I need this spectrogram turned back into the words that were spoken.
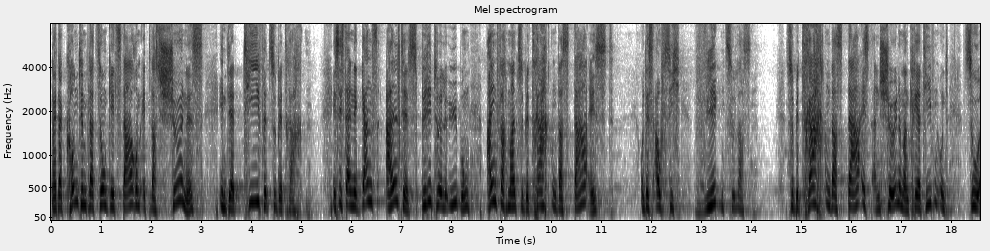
Bei der Kontemplation geht es darum, etwas Schönes in der Tiefe zu betrachten. Es ist eine ganz alte spirituelle Übung, einfach mal zu betrachten, was da ist und es auf sich wirken zu lassen. Zu betrachten, was da ist an Schönem, an Kreativen und zu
